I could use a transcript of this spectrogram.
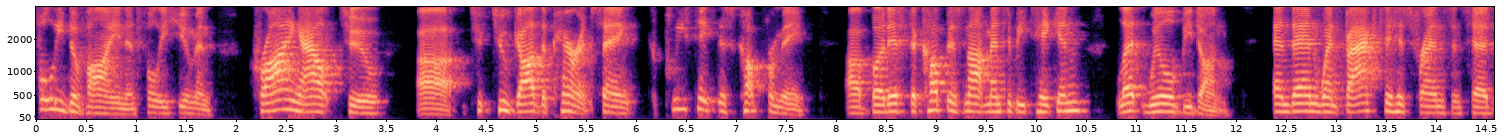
fully divine and fully human, crying out to, uh, to, to God the parent, saying, Please take this cup from me. Uh, but if the cup is not meant to be taken, let will be done. And then went back to his friends and said,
